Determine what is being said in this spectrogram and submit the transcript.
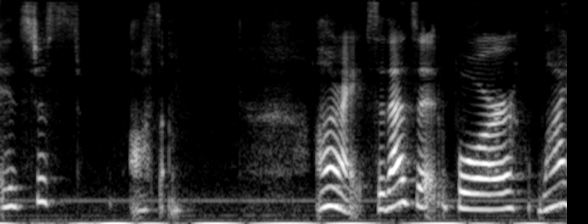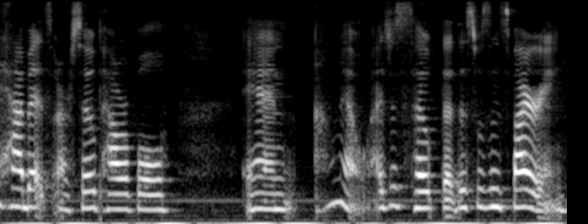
It's just awesome. All right, so that's it for why habits are so powerful. And I don't know, I just hope that this was inspiring.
